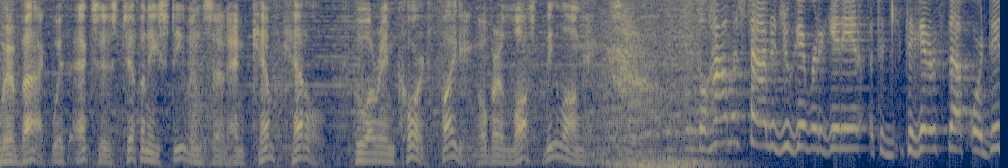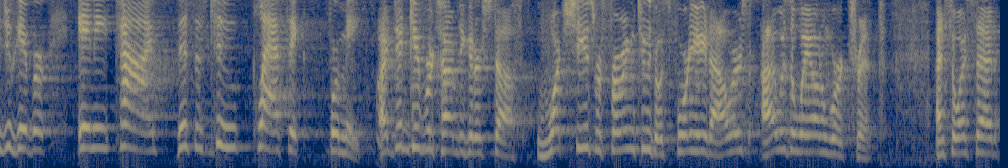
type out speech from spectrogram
We're back with exes Tiffany Stevenson and Kemp Kettle, who are in court fighting over lost belongings. So how much time did you give her to get in to, to get her stuff, or did you give her any time? This is too classic for me. I did give her time to get her stuff. What she is referring to, those 48 hours, I was away on a work trip. And so I said,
